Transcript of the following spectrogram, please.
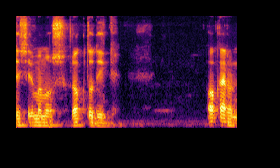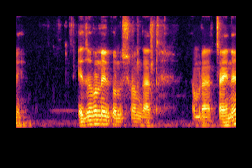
দেশের মানুষ রক্ত দিক অকারণে। এ ধরনের কোনো সংঘাত আমরা আর চাই না।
